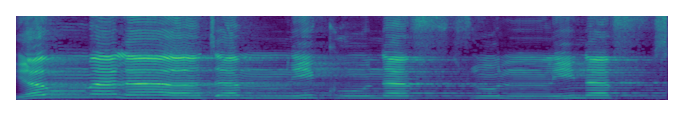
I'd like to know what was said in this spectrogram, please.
يوم لا تملك نفس لنفس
